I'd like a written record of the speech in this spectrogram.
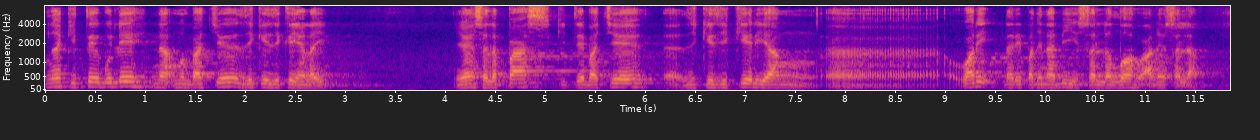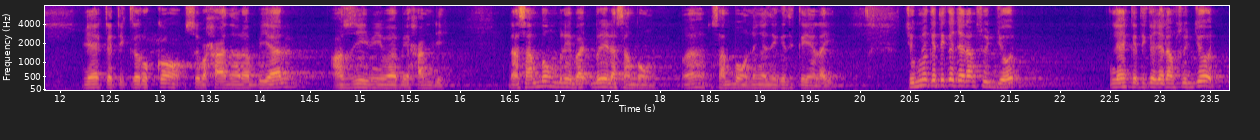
nah kita boleh nak membaca zikir-zikir yang lain. Ya, selepas kita baca uh, zikir-zikir yang uh, warid daripada Nabi sallallahu alaihi wasallam. Ya, ketika rukuk subhana rabbiyal azim wa bihamdi. Nak sambung boleh bolehlah sambung, ha? sambung dengan zikir-zikir yang lain. Cuma ketika dalam sujud, ya ketika dalam sujud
